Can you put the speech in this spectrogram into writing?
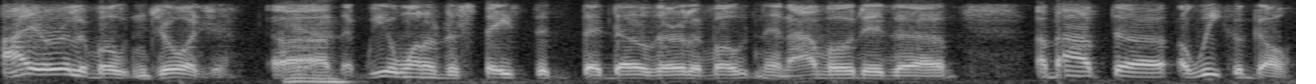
I early vote in Georgia. Yeah. Uh, that we are one of the states that, that does early voting, and I voted uh, about uh, a week ago.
